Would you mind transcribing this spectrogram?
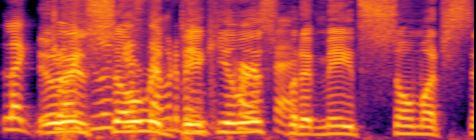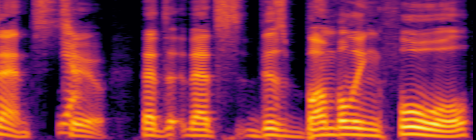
like It would have been Lucas. so have been ridiculous, but it made so much sense Yeah. too. That that's this bumbling fool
